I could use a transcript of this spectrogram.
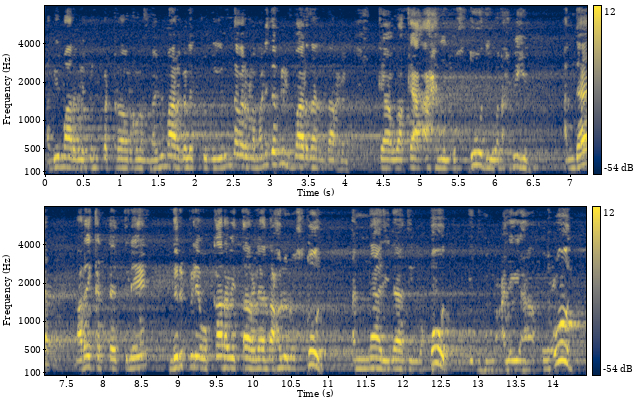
நபிமார்களை பின்பற்றினவர்களும் நபிமார்களுக்கு இருந்தவர்களும் மனிதர்கள் இவ்வாறு தான் இருந்தார்கள். க- வ அந்த மறைக்கட்டத்திலே நெருப்பிலே உட்கார வைத்தார்களே அந்த அஹலுல் உஹ்தூத். அன்னாரி தாத்தில் வகூத். இதுவும் அலையா குஊத்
